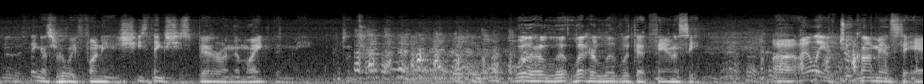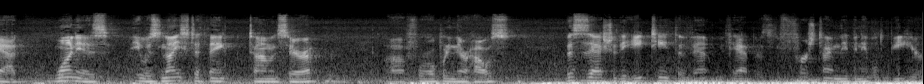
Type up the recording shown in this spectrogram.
You know, the thing that's really funny is she thinks she's better on the mic than me. we'll let her, li- let her live with that fantasy. Uh, I only have two comments to add. One is it was nice to thank Tom and Sarah uh, for opening their house. This is actually the 18th event we've had, it's the first time they've been able to be here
